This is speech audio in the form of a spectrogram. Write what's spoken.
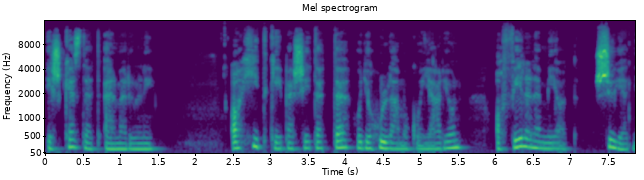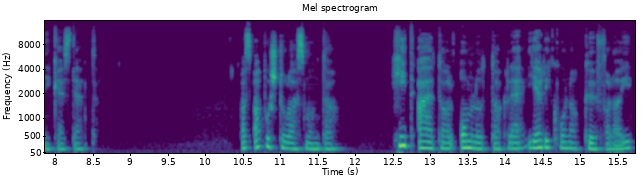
és kezdett elmerülni. A hit képesítette, hogy a hullámokon járjon, a félelem miatt süllyedni kezdett. Az apostol azt mondta, hit által omlottak le Jerikónak kőfalai,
